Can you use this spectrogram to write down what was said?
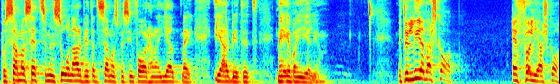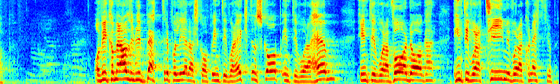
På samma sätt som en son arbetar tillsammans med sin far har han hjälpt mig i arbetet med evangelium. Vet du, ledarskap är följarskap. Och vi kommer aldrig bli bättre på ledarskap, inte i våra äktenskap, inte i våra hem, inte i våra vardagar, inte i våra team, i våra connectgrupper.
